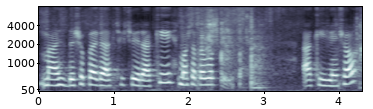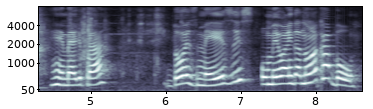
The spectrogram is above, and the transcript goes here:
Mas deixa eu pegar tirar aqui, mostrar pra vocês. Aqui, gente, ó. Remédio pra dois meses. O meu ainda não acabou,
